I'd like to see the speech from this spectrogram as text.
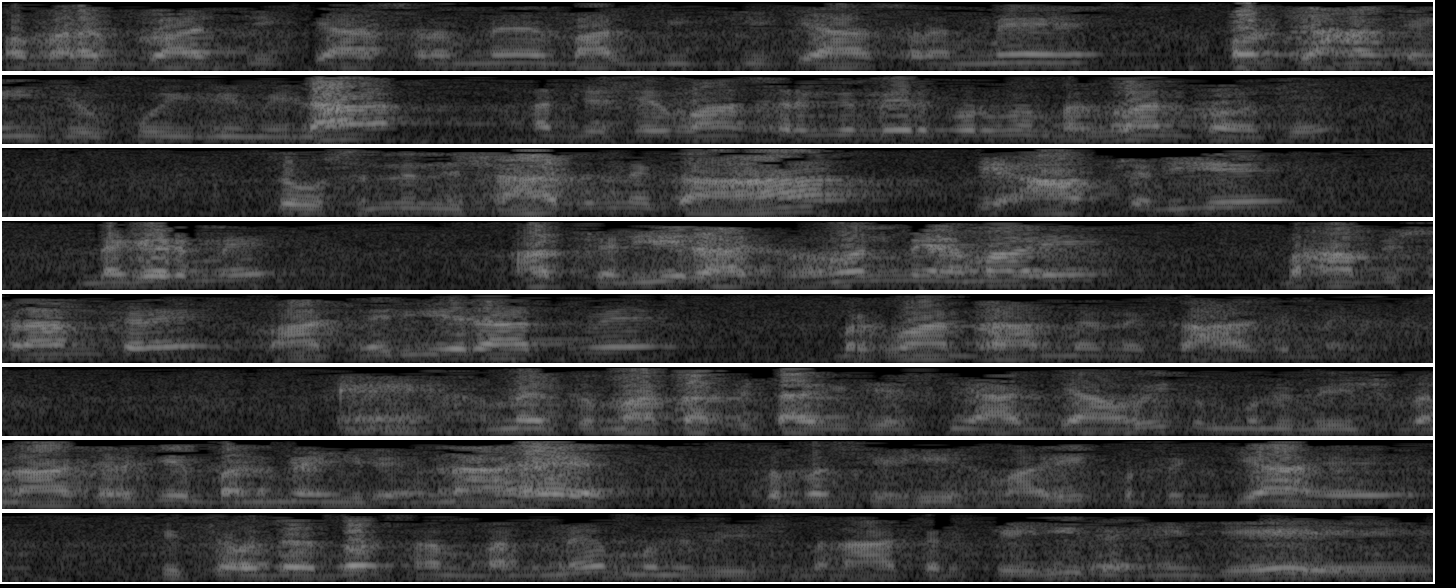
और भरद्वाज जी के आश्रम में, वाल्मीकि के आश्रम में, और जहाँ कहीं जो कोई भी मिला, अब जैसे वहाँ श्रृंगमेरपुर में भगवान पहुँचे। तो उसने निषाद ने कहा कि आप चलिए नगर में। आप चलिए राजभवन में हमारे, वहाँ विश्राम करें, वहाँ ठहरिए रात में। भगवान राम ने कहा कि नहीं, हमें तो माता पिता की जैसी आज्ञा हुई तो मुनिवेश बना करके वन में ही रहना है। तो बस यही हमारी प्रतिज्ञा है कि चौदह वर्ष हम वन में मुनिवेश बना करके ही रहेंगे।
